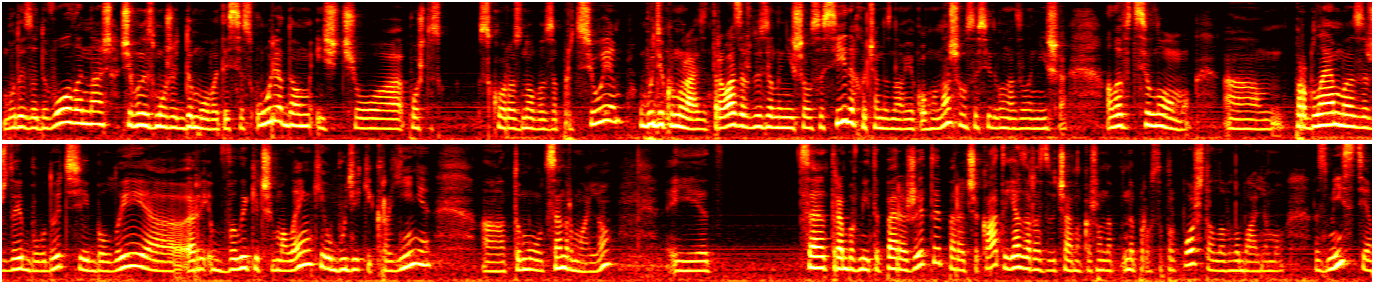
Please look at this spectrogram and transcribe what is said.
буде задоволена, що вони зможуть домовитися з урядом і що пошта скоро знову запрацює. У будь-якому разі трава завжди зеленіша у сусіда, хоча не знаю, якого нашого сусіда вона зеленіша. Але в цілому проблеми завжди будуть і були великі чи маленькі у будь-якій країні, тому це нормально. І це треба вміти пережити, перечекати. Я зараз, звичайно, кажу не, просто про пошту, але в глобальному змісті.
